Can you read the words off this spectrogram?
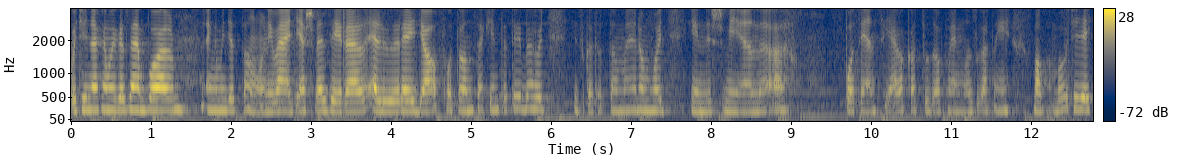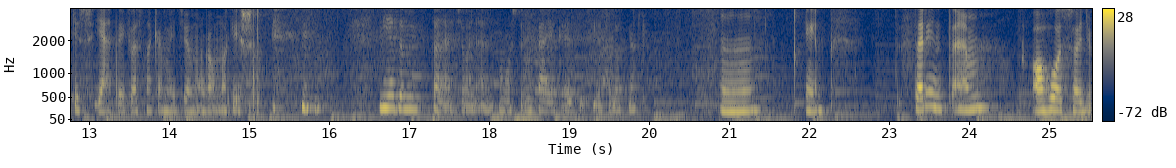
úgyhogy nekem igazából engem így a tanulni vágyás vezérel előre így a foton tekintetében, hogy izgatottam már, hogy én is milyen potenciálokat tudok megmozgatni magamba, úgyhogy egy kis játék lesz nekem így önmagamnak is. Mi az, amit tanácsolnál a mostani pályakezdő fiataloknak? Mm, igen. Szerintem ahhoz, hogy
